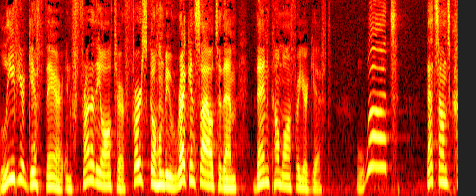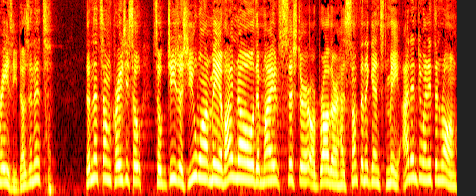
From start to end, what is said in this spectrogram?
leave your gift there in front of the altar. First, go and be reconciled to them, then come offer your gift. What? That sounds crazy, doesn't it? Doesn't that sound crazy? So, so Jesus, you want me, if I know that my sister or brother has something against me, I didn't do anything wrong,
